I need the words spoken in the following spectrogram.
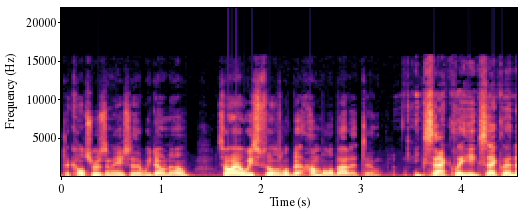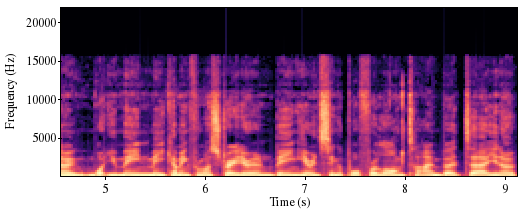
the cultures in Asia that we don't know. So I always feel a little bit humble about it, too. Exactly, exactly. I know what you mean. Me coming from Australia and being here in Singapore for a long time, but uh, you know,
